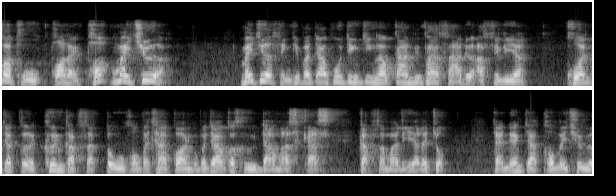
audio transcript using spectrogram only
ก็ถูกเพราะอะไร เพราะไม่เชื่อ ไม่เชื่อสิ่งที่พระเจ้าพูดจริง ๆ แล้วการพิพากษาโดยอัสซีเรีย ควรจะเกิดขึ้นกับศัตรูของประชากรของพระเจ้าก็คือดามัสกัส กับสมาเรียและจบ แต่เนื่องจากเขาไม่เชื่อ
